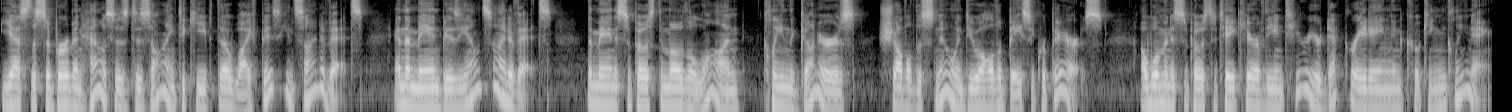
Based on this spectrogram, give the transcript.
Yes, the suburban house is designed to keep the wife busy inside of it, and the man busy outside of it. The man is supposed to mow the lawn, clean the gutters, shovel the snow, and do all the basic repairs. A woman is supposed to take care of the interior decorating and cooking and cleaning.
